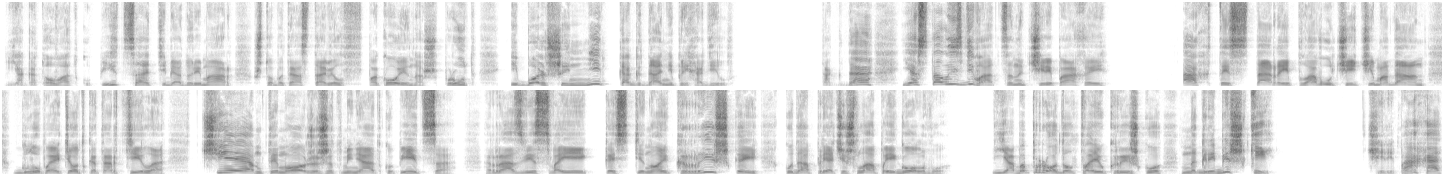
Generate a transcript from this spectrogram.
Я готова откупиться от тебя, Дуримар, чтобы ты оставил в покое наш пруд и больше никогда не приходил. Тогда я стал издеваться над черепахой. «Ах ты, старый плавучий чемодан, глупая тетка Тортила! Чем ты можешь от меня откупиться? Разве своей костяной крышкой, куда прячешь лапы и голову? Я бы продал твою крышку на гребешки!» Черепаха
